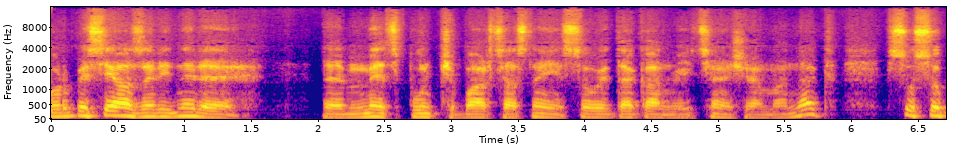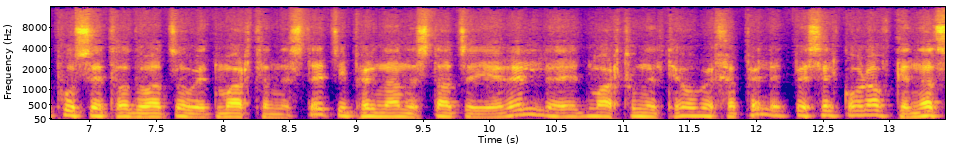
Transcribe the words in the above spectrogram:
որովհետեւ ազերիները մեծ պունջ չբարձրացնեին սովետական միության ժամանակ սուսուփուս այդ հոդվածով այդ մարդը նստեց, իբր նա նստած է եղել, այդ մարդուն էլ թե ով է խփել, այդպես էլ կորավ գնաց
